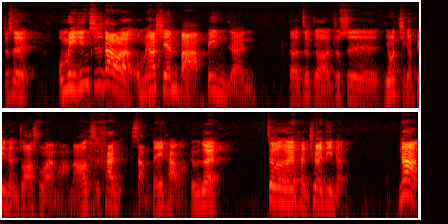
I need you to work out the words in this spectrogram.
就是我们已经知道了，我们要先把病人的这个就是有几个病人抓出来嘛，然后只看 sub data 嘛，对不对？这个可以很确定的。那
